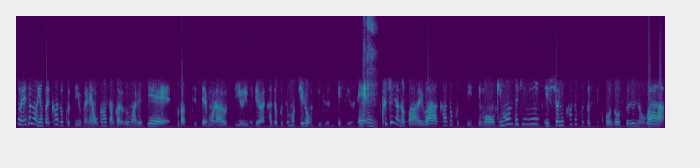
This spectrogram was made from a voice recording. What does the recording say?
それでもやっぱり家族っていうかね、お母さんから生まれて育ててもらうっていう意味では家族ってもちろんいるんですよね。ええ。クジラの場合は家族って言っても基本的に一緒に家族として行動するのはまあ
